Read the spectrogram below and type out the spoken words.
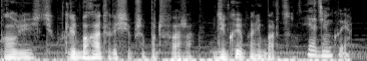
powieść, w której bohater się przepoczwarza. Dziękuję Pani bardzo. Ja dziękuję.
